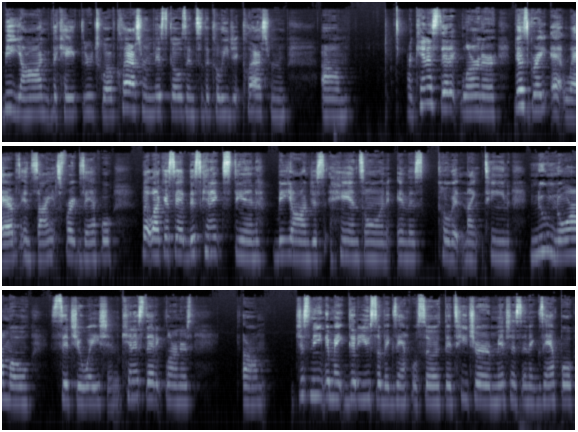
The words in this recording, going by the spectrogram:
beyond the K through 12 classroom, this goes into the collegiate classroom. Um, a kinesthetic learner does great at labs in science, for example. But, like I said, this can extend beyond just hands on in this COVID 19 new normal situation. Kinesthetic learners um, just need to make good use of examples. So if the teacher mentions an example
